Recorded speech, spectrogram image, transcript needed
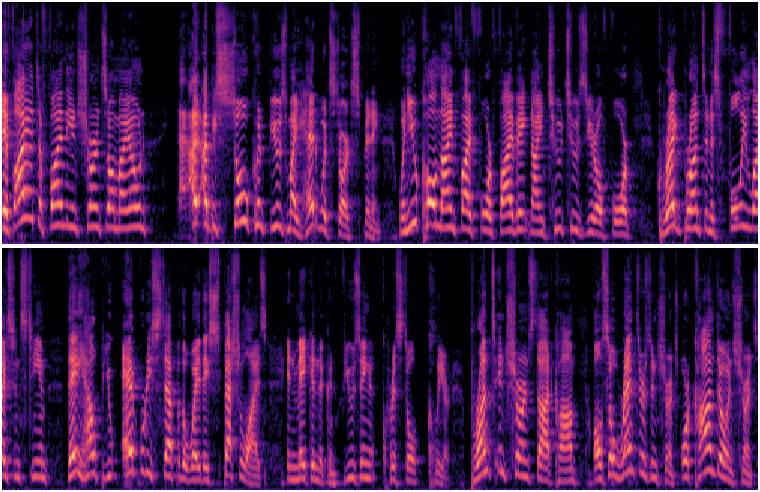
If I had to find the insurance on my own, I, would be so confused, my head would start spinning. When you call 954 589 2204, Greg Brunt and his fully licensed team, they help you every step of the way. They specialize in making the confusing crystal clear. Bruntinsurance.com, also renter's insurance or condo insurance.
